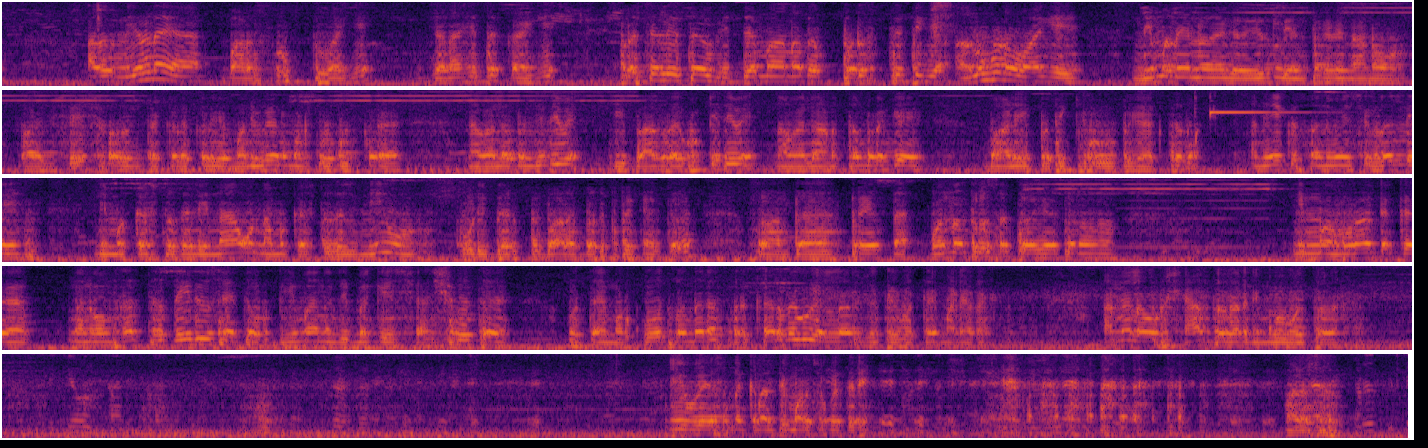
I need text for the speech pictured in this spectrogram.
ಅದರ ನಿರ್ಣಯ ಬಹಳ ಸೂಕ್ತವಾಗಿ ಜನಹಿತಕ್ಕಾಗಿ ಪ್ರಚಲಿತ ವಿದ್ಯಮಾನದ ಪರಿಸ್ಥಿತಿಗೆ ಅನುಗುಣವಾಗಿ ನಿಮ್ಮ ನಿರ್ಣಯ ಇರಲಿ ಅಂತ ಹೇಳಿ ನಾನು ಬಹಳ ವಿಶೇಷವಾದಂಥ ಕಳಕಳಿಯ ಮನವಿಯನ್ನು ಮಾಡ್ಕೊಳ್ಳೋದಕ್ಕೋಸ್ಕರ ನಾವೆಲ್ಲ ಬಂದಿದ್ದೀವಿ. ಈ ಭಾಗದಾಗ ಹುಟ್ಟಿದ್ದೀವಿ. ನಾವೆಲ್ಲ ಅಣ್ಣ ತಮ್ಮರಿಗೆ ಬಾಳಿ ಬದುಕಿ ಹೋಗಬೇಕಾಗ್ತದೆ ಅನೇಕ ಸನ್ನಿವೇಶಗಳಲ್ಲಿ ನಿಮ್ಮ ಕಷ್ಟದಲ್ಲಿ ನಾವು, ನಮ್ಮ ಕಷ್ಟದಲ್ಲಿ ನೀವು ಕೂಡಿ ಬೆರೆತು ಬಹಳ ಬದುಕಬೇಕಾಗ್ತದೆ. ಸೊ ಅಂತ ಪ್ರಯತ್ನ. ಒಂದೊಂದ್ರು ಸತ್ಯವಾಗಿ ನಿಮ್ಮ ಹೋರಾಟಕ್ಕೆ ನಾನು ಒಂದು ಹತ್ತು ಹದಿನೈದು ದಿವಸ ಆಯ್ತು, ಅವ್ರು ಭೀಮಾ ನದಿ ಬಗ್ಗೆ ಶಾಶ್ವತ ಒತ್ತಾಯ ಮಾಡ್ಕೋತ ಬಂದಾರ, ಸರ್ಕಾರದಾಗೂ ಎಲ್ಲರ ಜೊತೆ ಒತ್ತಾಯ ಮಾಡ್ಯಾರ. ಆಮೇಲೆ ಅವ್ರು ಶಾಂತ ಅದಾರ ನಿಮಗೂ ಗೊತ್ತದ. ಈ ವಯಸ್ಸನ್ನ ಕ್ರಾಂತಿ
